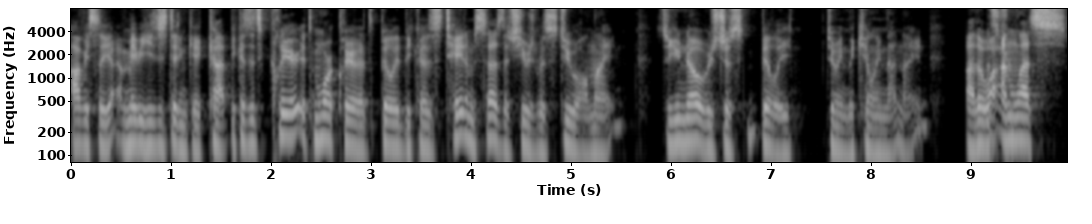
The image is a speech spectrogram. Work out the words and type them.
obviously uh, maybe he just didn't get cut because it's clear, it's more clear that's Billy because Tatum says that she was with Stu all night, so you know it was just Billy doing the killing that night. Otherwise, unless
